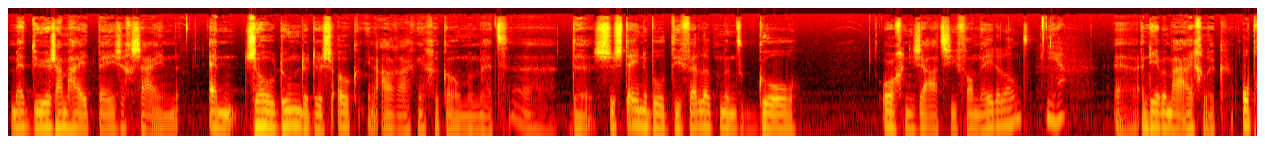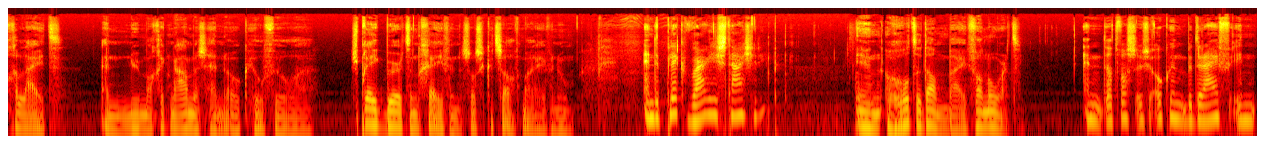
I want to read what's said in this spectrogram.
met duurzaamheid bezig zijn. En zodoende dus ook in aanraking gekomen met uh, de Sustainable Development Goal organisatie van Nederland. Ja. Uh, en die hebben mij eigenlijk opgeleid. En nu mag ik namens hen ook heel veel uh, spreekbeurten geven, zoals ik het zelf maar even noem. En de plek waar je stage liep? In Rotterdam bij Van Oort. En dat was dus ook een bedrijf in,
